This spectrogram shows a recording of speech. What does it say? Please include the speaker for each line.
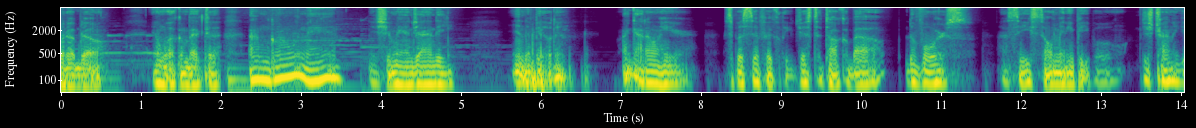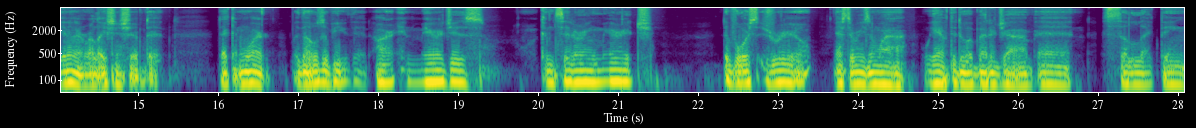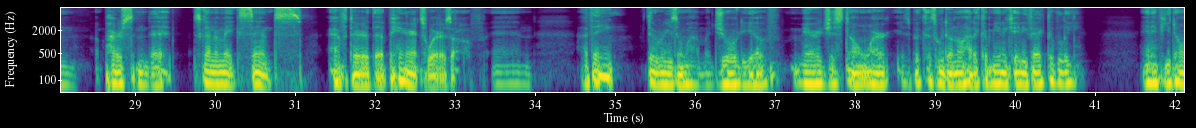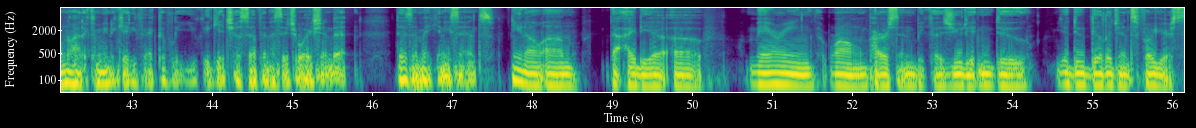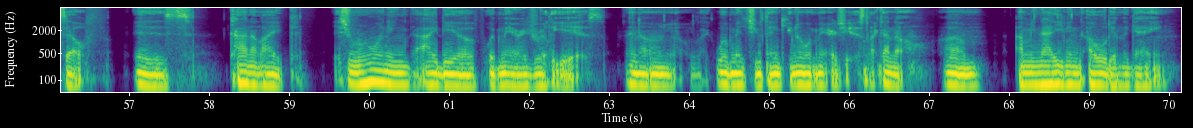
Speaker 1: what up, though? And welcome back to I'm Grown Man. It's your man, John D, in the building. I got on here specifically just to talk about divorce. I see so many people just trying to get in a relationship that that can work. But those of you that are in marriages or considering marriage, divorce is real. That's the reason why we have to do a better job at selecting a person that's going to make sense after the appearance wears off. And I think the reason why majority of marriages don't work is because we don't know how to communicate effectively. And if you don't know how to communicate effectively, you could get yourself in a situation that doesn't make any sense. You know, um, the idea of marrying the wrong person because you didn't do your due diligence for yourself is kind of like it's ruining the idea of what marriage really is. And um, you know, like what makes you think you know what marriage is? Like I know, um, I mean, not even old in the game,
